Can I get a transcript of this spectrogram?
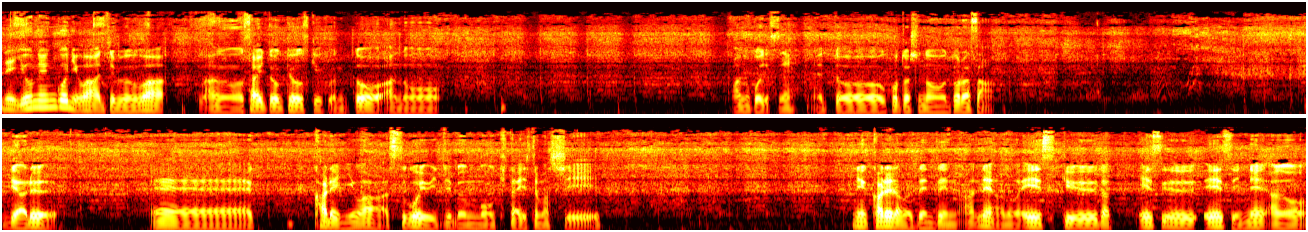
で、4年後には自分は、あの、斎藤京介君と、あの、あの子ですね。えっと、今年のドラさんである、えー、彼にはすごい自分も期待してますし、ね、彼らは全然、あね、あの、エース級だ、エース、エースにね、あの、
